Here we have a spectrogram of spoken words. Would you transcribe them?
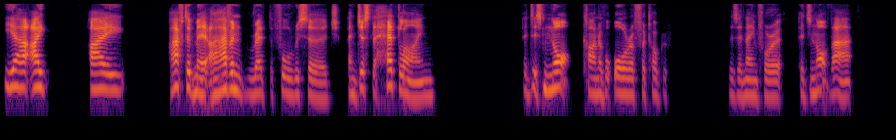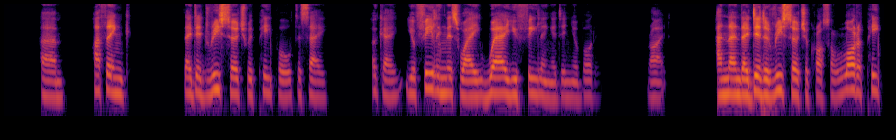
Yeah, I, I, I have to admit, I haven't read the full research, and just the headline, it is not kind of aura photography. There's a name for it. It's not that. Um, I think they did research with people to say, okay, you're feeling this way. Where are you feeling it in your body, right? And then they did a research across a lot of people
